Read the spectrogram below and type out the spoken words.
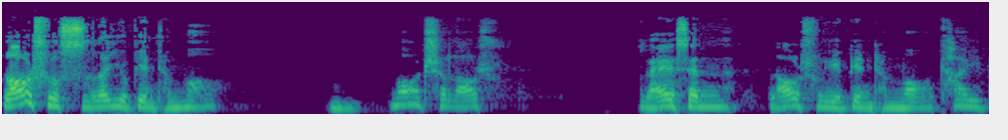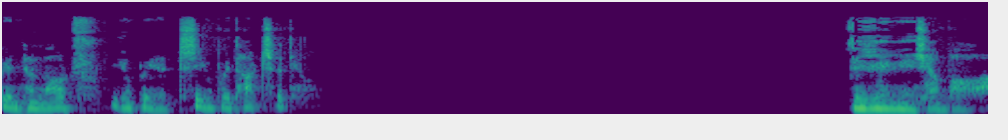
老鼠死了又变成猫，嗯，猫吃老鼠，来生呢，老鼠又变成猫，它又变成老鼠，又被人吃，又被它吃掉，这冤冤相报啊。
